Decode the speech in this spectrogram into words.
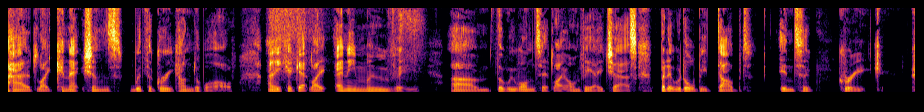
had like connections with the Greek underworld, and he could get like any movie um, that we wanted, like on VHS, but it would all be dubbed into Greek.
